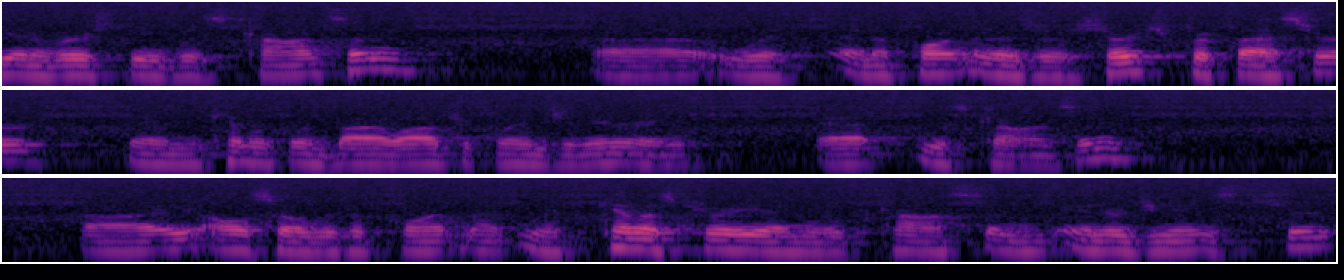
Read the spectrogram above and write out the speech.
University of Wisconsin uh, with an appointment as a research professor in chemical and biological engineering at Wisconsin. Uh, also with appointment with chemistry and with Wisconsin Energy Institute.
